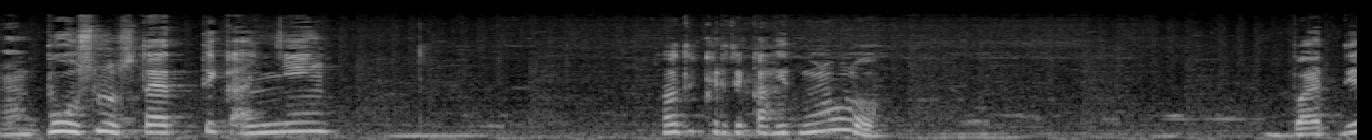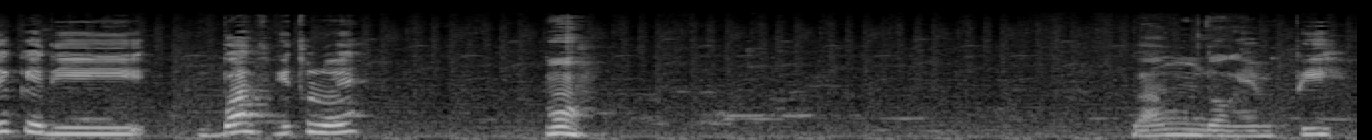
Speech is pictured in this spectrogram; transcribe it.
Mampus lu statik anjing. Tadi critical hit mulu loh. Bite dia kayak di buff gitu loh ya. Oh. Bangun dong MP.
